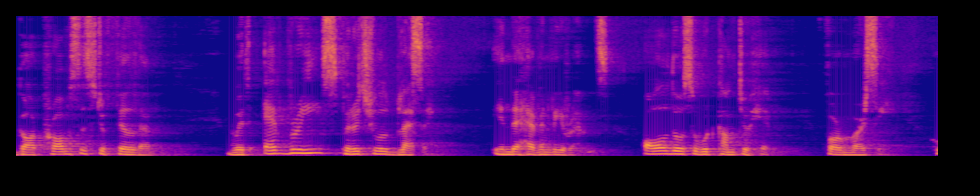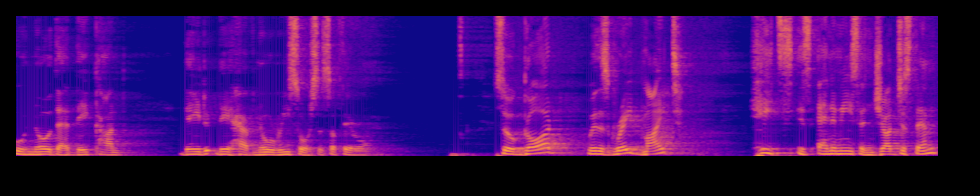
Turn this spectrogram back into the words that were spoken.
God promises to fill them with every spiritual blessing in the heavenly realms. All those who would come to Him for mercy, who know that they can't, they, they have no resources of their own. So God, with His great might, hates His enemies and judges them,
